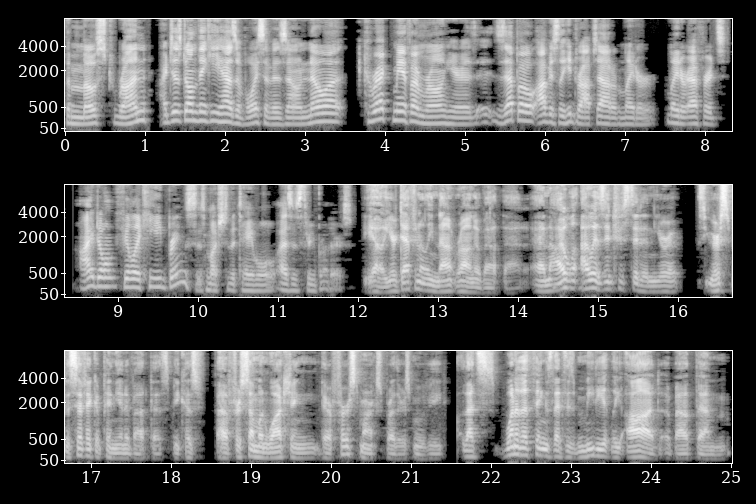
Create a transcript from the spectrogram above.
the most run. I just don't think he has a voice of his own. Noah, correct me if I'm wrong here. Zeppo obviously he drops out on later later efforts. I don't feel like he brings as much to the table as his three brothers. Yeah, you're definitely not wrong about that. And I, w- I was interested in your your specific opinion about this because uh, for someone watching their first Marx Brothers movie, that's one of the things that is immediately odd about them,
